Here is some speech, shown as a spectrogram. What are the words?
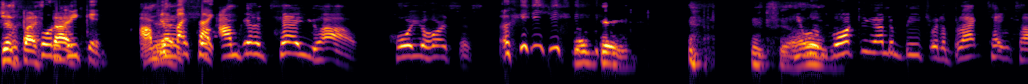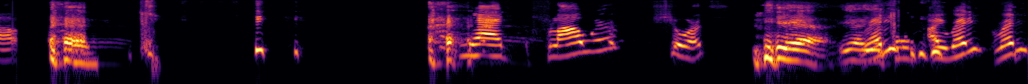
just was by Puerto sight. Rican? I'm Just gonna, by sight. I'm gonna tell you how. Hold your horses. Okay. It's He was walking on the beach with a black tank top. He had flower shorts Yeah, yeah, Ready? yeah. Are you ready? Ready?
